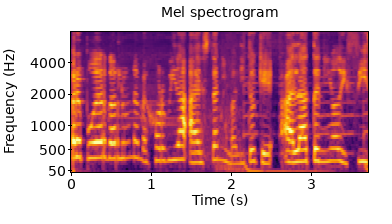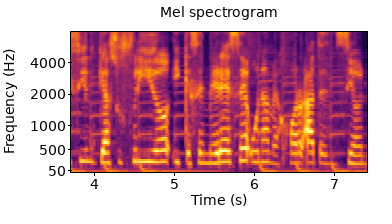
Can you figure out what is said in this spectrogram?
para poder darle una mejor vida a este animalito que ha tenido difícil, que ha sufrido y que se merece una mejor atención.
